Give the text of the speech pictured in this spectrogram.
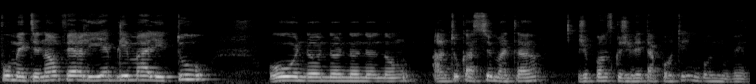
pour maintenant faire l'IEBLIMAL et tout. Oh non, non, non, non, non. En tout cas, ce matin, je pense que je vais t'apporter une bonne nouvelle.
